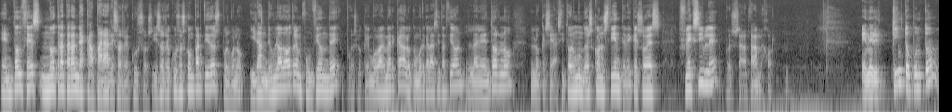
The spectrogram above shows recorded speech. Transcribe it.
entonces no tratarán de acaparar esos recursos y esos recursos compartidos pues bueno irán de un lado a otro en función de pues lo que mueva el mercado lo que mueva la situación el entorno lo que sea si todo el mundo es consciente de que eso es flexible pues se adaptarán mejor en el quinto punto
